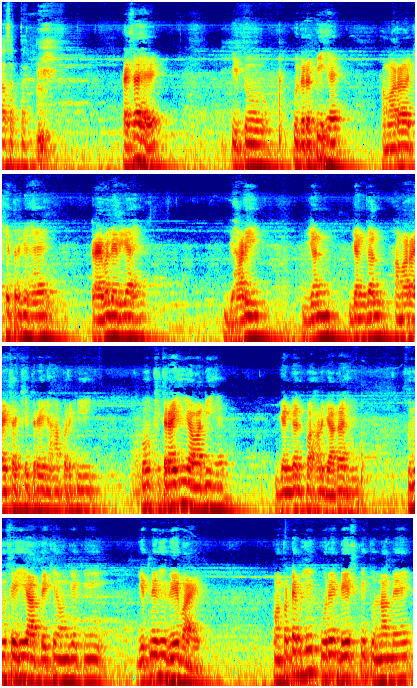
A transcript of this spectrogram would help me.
आ सकता है। ऐसा है कि तो कुदरती है, हमारा क्षेत्र जो है ट्राइबल एरिया है। झाड़ी, जन, जंगल, हमारा ऐसा क्षेत्र है जहाँ पर कि बहुत छितराई हुई आबादी है। जंगल, पहाड़ ज़्यादा हैं। शुरू से ही आप देखे होंगे कि जितने भी वेब आए कंफर्टेबली पूरे देश की तुलना में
